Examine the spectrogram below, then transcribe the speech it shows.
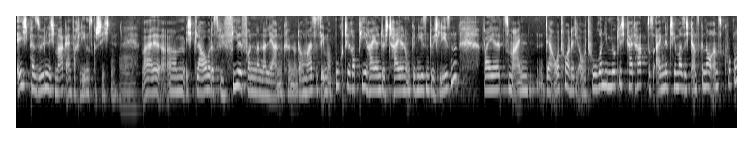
ich persönlich mag einfach Lebensgeschichten, mhm. weil ähm, ich glaube, dass wir viel voneinander lernen können. Und darum heißt es eben auch Buchtherapie, heilen durch Teilen und genesen durch Lesen, weil zum einen der Autor oder die Autorin die Möglichkeit hat, das eigene Thema sich ganz genau anzugucken.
